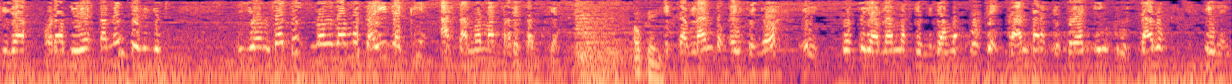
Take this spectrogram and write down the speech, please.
que ya, ahora directamente, digo, y yo, nosotros no nos vamos a ir de aquí hasta no matar esa mujer. Ok. Está hablando el señor, el- yo estoy hablando que me llamo José Gándara, que estoy aquí incrustado en el,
